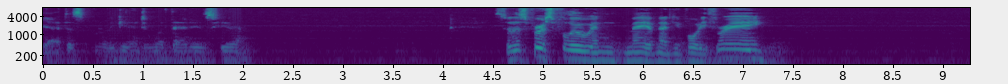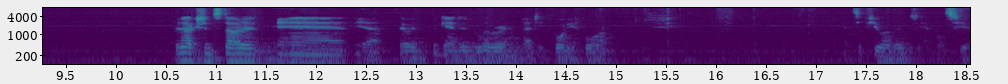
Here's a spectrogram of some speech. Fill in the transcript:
Yeah, it doesn't really get into what that is here. So this first flew in May of 1943. Production started and yeah, they began to deliver in 1944 a few other examples here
